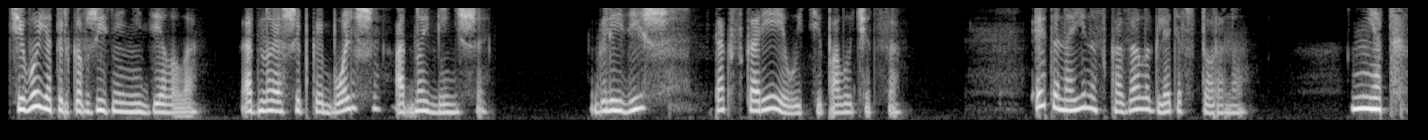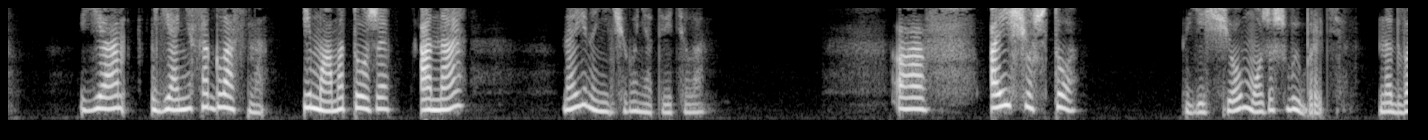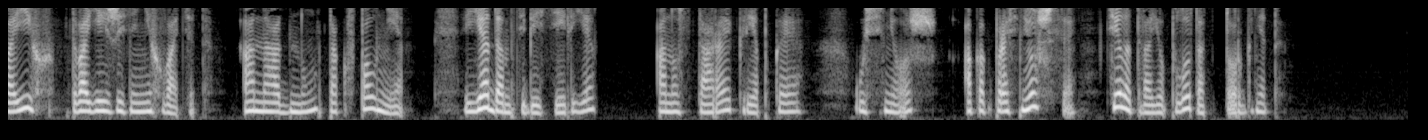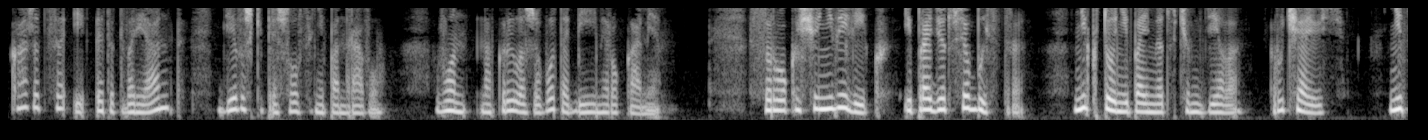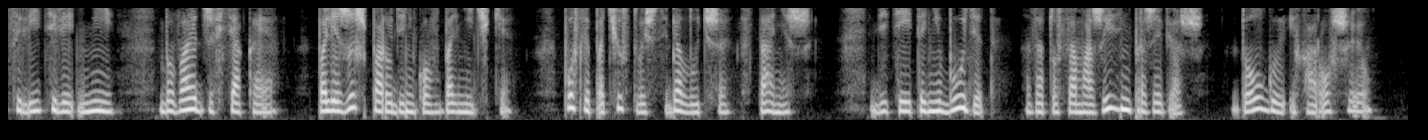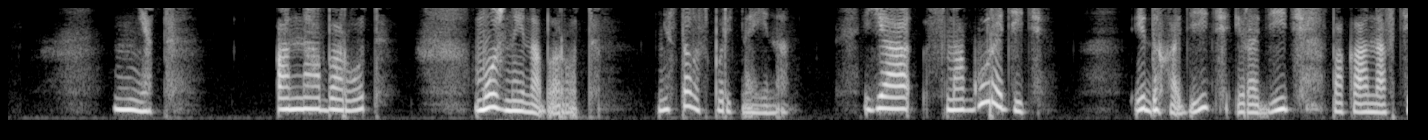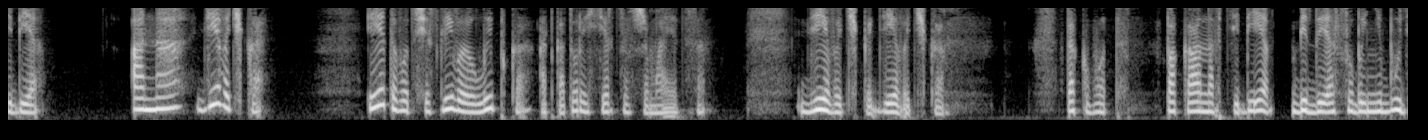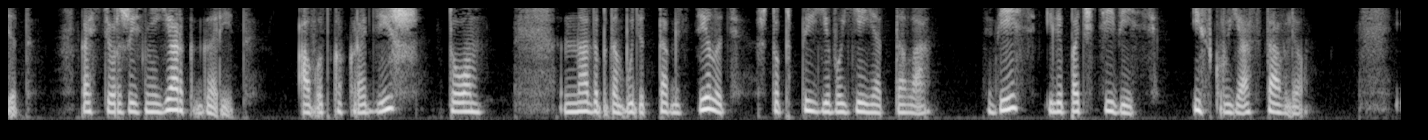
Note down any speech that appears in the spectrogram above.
Чего я только в жизни не делала? Одной ошибкой больше, одной меньше. Глядишь, так скорее уйти получится. Это Наина сказала, глядя в сторону. «Нет, я... я не согласна. И мама тоже. Она...» Наина ничего не ответила. «А... а еще что?» «Еще можешь выбрать. На двоих твоей жизни не хватит, а на одну так вполне. Я дам тебе зелье. Оно старое, крепкое. Уснешь, а как проснешься, тело твое плод отторгнет. Кажется, и этот вариант девушке пришелся не по нраву. Вон накрыла живот обеими руками. Срок еще не велик, и пройдет все быстро. Никто не поймет, в чем дело. Ручаюсь. Ни целители, ни... Бывает же всякое. Полежишь пару деньков в больничке. После почувствуешь себя лучше, встанешь. Детей-то не будет, зато сама жизнь проживешь долгую и хорошую. Нет. А наоборот? Можно и наоборот. Не стала спорить Наина. Я смогу родить? И доходить, и родить, пока она в тебе. Она девочка. И это вот счастливая улыбка, от которой сердце сжимается. Девочка, девочка. Так вот, Пока она в тебе, беды особой не будет. Костер жизни ярко горит. А вот как родишь, то надобно будет так сделать, чтоб ты его ей отдала. Весь или почти весь. Искру я оставлю.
